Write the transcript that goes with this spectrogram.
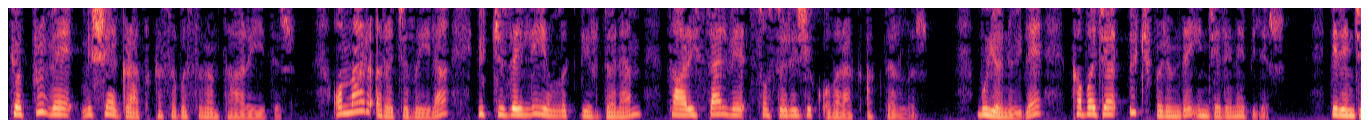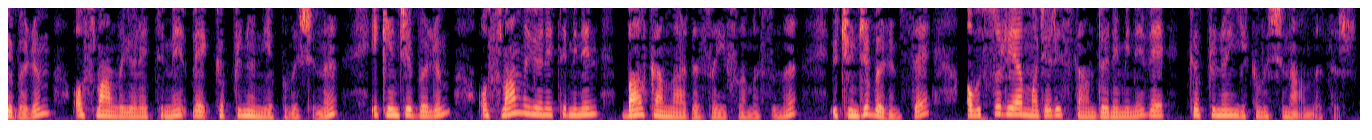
köprü ve Vişegrad kasabasının tarihidir. Onlar aracılığıyla 350 yıllık bir dönem tarihsel ve sosyolojik olarak aktarılır. Bu yönüyle kabaca üç bölümde incelenebilir. Birinci bölüm Osmanlı yönetimi ve köprünün yapılışını, ikinci bölüm Osmanlı yönetiminin Balkanlarda zayıflamasını, üçüncü bölümse Avusturya Macaristan dönemini ve köprünün yıkılışını anlatır.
